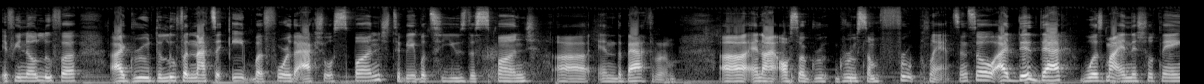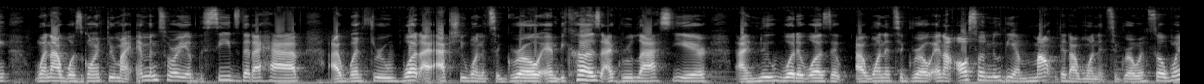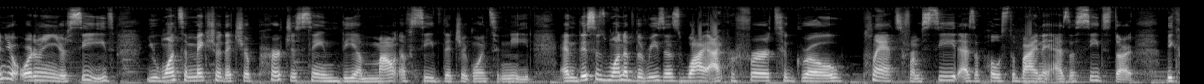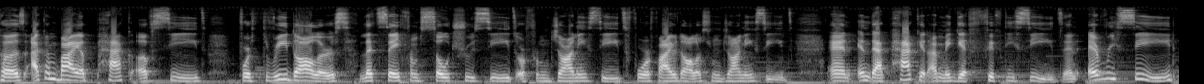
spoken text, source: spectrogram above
If you know loofah, I grew the loofah not to eat, but for the actual sponge to be able to use the sponge uh, in the bathroom. Uh, and I also grew, grew some fruit plants. And so I did that was my initial thing when I was going through my inventory of the seeds that I have. I went through what I actually wanted to grow. And because I grew last year, I knew what it was that I wanted to grow. And I also knew the amount that I wanted to grow. And so when you're ordering your seeds, you want to make sure that you're purchasing the amount of seeds that you're going to need. And this is one of the reasons why I prefer to grow plants from seed as opposed to buying it as a seed start because I can buy a pack of seeds for $3, let's say from Sow True Seeds or from Johnny Seeds, four or $5 from Johnny Seeds. And in that packet, I may get 50 seeds and every seed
